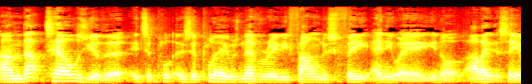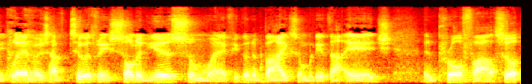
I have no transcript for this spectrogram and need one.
And that tells you that it's a pl- it's a player who's never really found his feet anyway. You know, I like to say a player who's have two or three solid years somewhere if you're going to buy somebody of that age and profile. So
